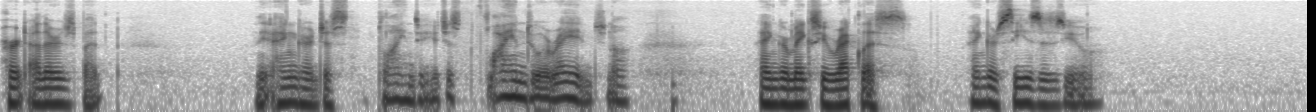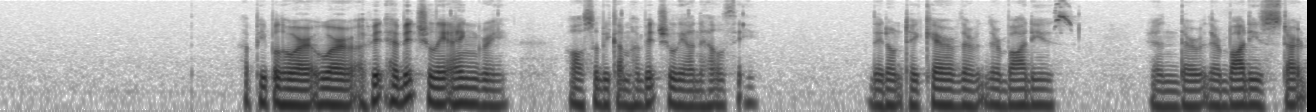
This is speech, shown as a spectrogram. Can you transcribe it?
hurt others, but the anger just blinds you. You just fly into a rage. No, anger makes you reckless. Anger seizes you. People who are who are habitually angry also become habitually unhealthy. They don't take care of their, their bodies, and their their bodies start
